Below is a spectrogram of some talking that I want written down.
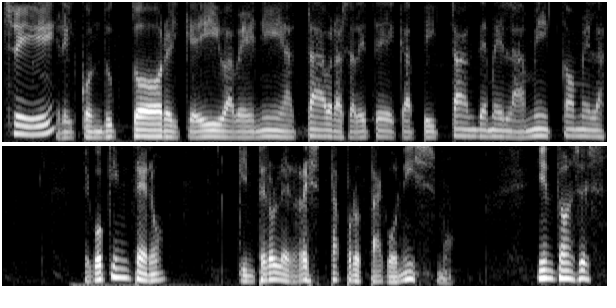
Sí. Era el conductor, el que iba, venía, ta, brazalete de capitán, démela a mí, tómela. Llegó Quintero, Quintero le resta protagonismo. Y entonces,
